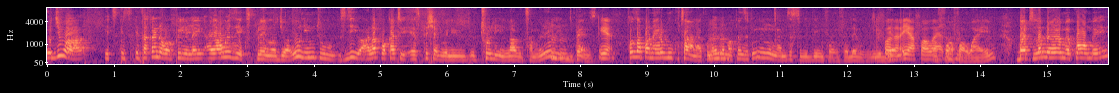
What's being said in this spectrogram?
unajua it's, it's, it's a kind of a feeling like I always explain unajua huyu ni mtu sijui alafu wakati especially when you truly in love with someone it really depends. Yeah kwanza hapa Nairobi mkutana kuna ile mapenzi tu mm, I'm just with them for, for them with For them the- yeah, for a while. for, for a while but labda wewe umekuwa ume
